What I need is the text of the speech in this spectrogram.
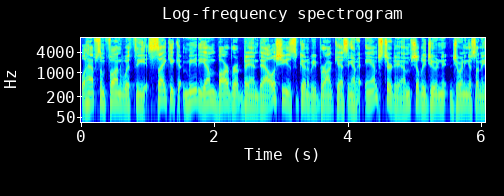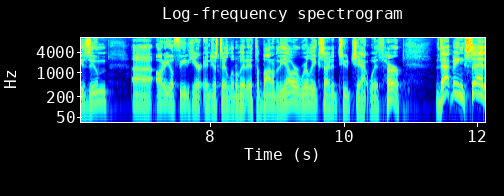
we'll have some fun with the psychic medium, Barbara Bandel. She's going to be broadcasting out of Amsterdam. She'll be join- joining us on a Zoom uh, audio feed here in just a little bit at the bottom of the hour. Really excited to chat with her. That being said,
